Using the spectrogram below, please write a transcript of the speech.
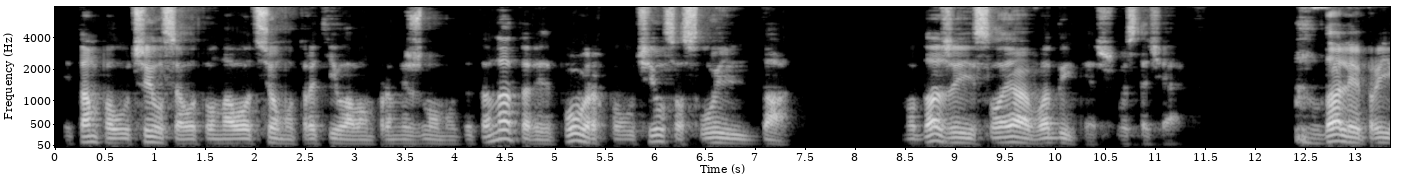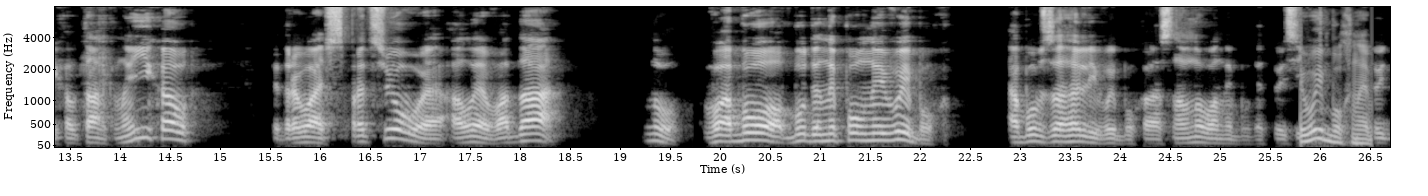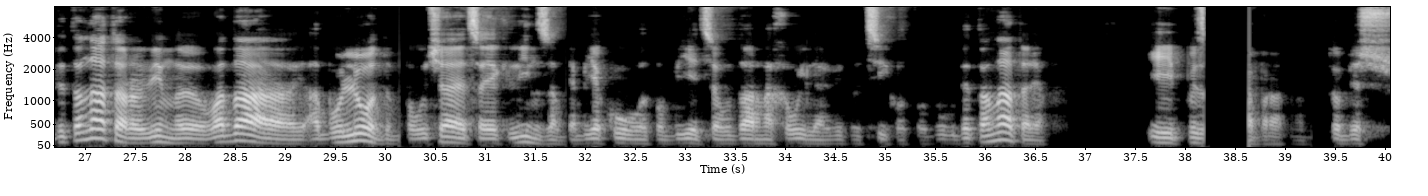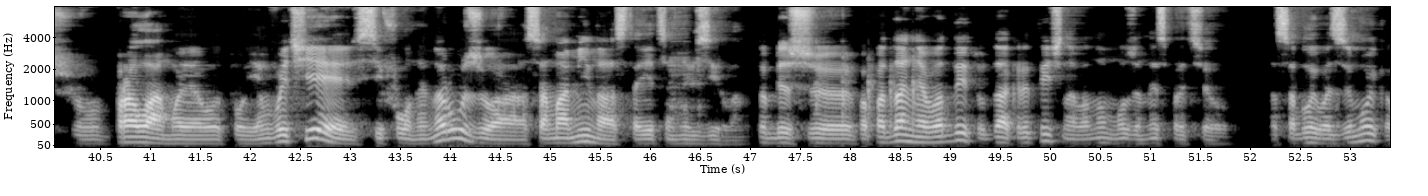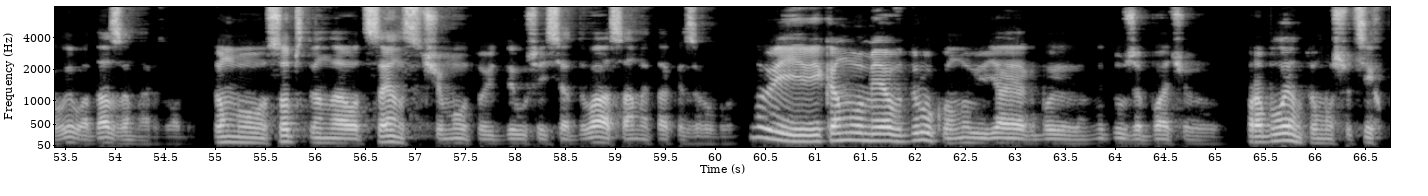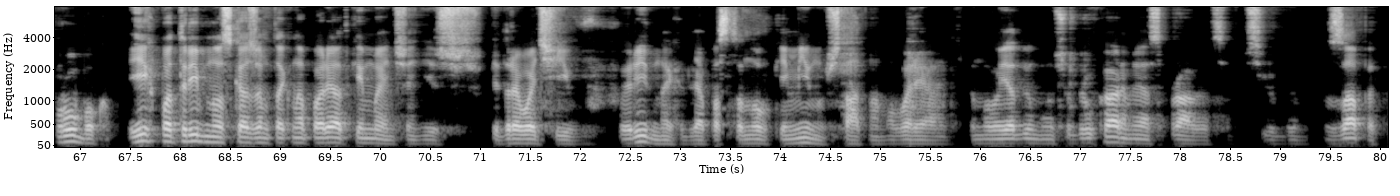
І там получился вот он на цьому тротиловому проміжному детонаторі поверх получился слой льда. Ну даже і слоя води теж вистачає. Далі приїхав танк, наїхав, підривач спрацьовує, але вода, ну, або буде неповний вибух, або взагалі вибуха основного не буде. Тобто і вибухне той детонатор, він е, вода або льод, виходить, як лінза, об яку от об'ється ударна хвиля від цих двох детонаторів, і пиздає обратно. Тобі ж проламує МВЧ, сифони наружу, а сама міна остається невзірвана. Тобі ж е, попадання води туди критично, воно може не спрацьовувати. Особливо зимою, коли вода замерзла. Тому, собственно, от сенс, чому той ДУ-62 саме так і зроблено. Ну і економія в друку, ну я якби не дуже бачу проблем, тому що цих пробок їх потрібно, скажімо так, на порядки менше, ніж підривачів рідних для постановки мін в штатному варіанті. Тому я думаю, що друкармія справиться з любим запитом.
